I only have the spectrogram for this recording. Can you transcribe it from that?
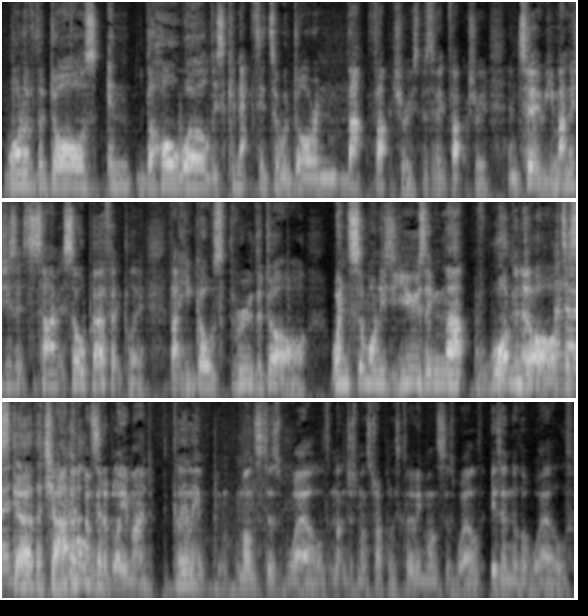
one of the doors in the whole world is connected to a door in that factory, specific factory, and two, he manages it to time it so perfectly that he goes through the door. When someone is using that one gonna- door to scare the I'm child, gonna, I'm gonna blow your mind. Clearly, Monsters World, not just Monstropolis. Clearly, Monsters World is another world.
